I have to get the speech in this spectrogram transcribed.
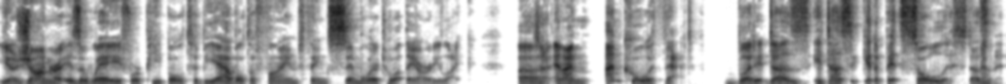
you know, genre is a way for people to be able to find things similar to what they already like, uh, exactly. and I'm I'm cool with that but it does it does get a bit soulless doesn't yeah. it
